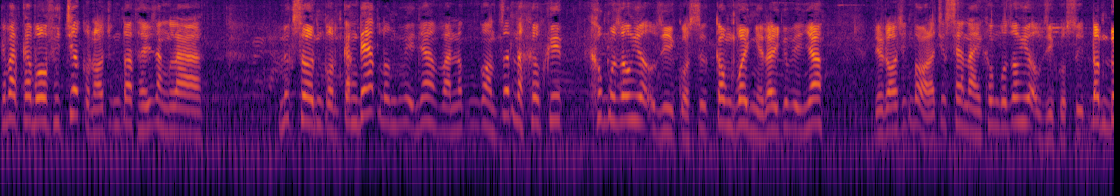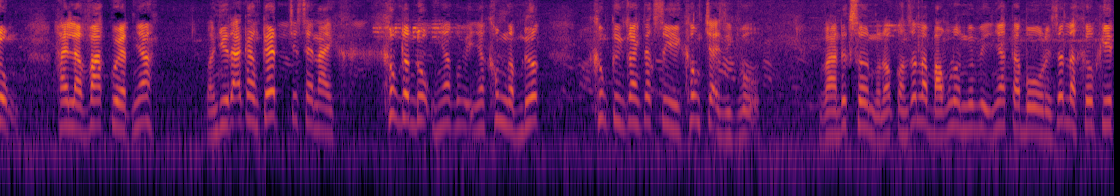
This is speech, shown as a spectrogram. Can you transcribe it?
Cái mặt cabo phía trước của nó chúng ta thấy rằng là nước sơn còn căng đét luôn quý vị nhá và nó cũng còn rất là khớp khít không có dấu hiệu gì của sự cong vênh ở đây quý vị nhá. Điều đó chứng tỏ là chiếc xe này không có dấu hiệu gì của sự đâm đụng hay là va quẹt nhá. Và như đã cam kết chiếc xe này không đâm đụng nhá quý vị nhá không ngập nước không kinh doanh taxi không chạy dịch vụ. Và nước sơn của nó còn rất là bóng luôn quý vị nhá cabo thì rất là khớp khít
